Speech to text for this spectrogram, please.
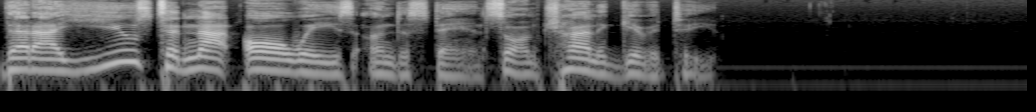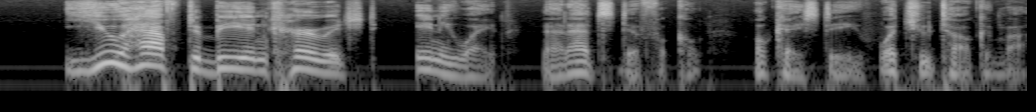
that I used to not always understand. So I'm trying to give it to you you have to be encouraged anyway. Now that's difficult. Okay, Steve, what you talking about?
